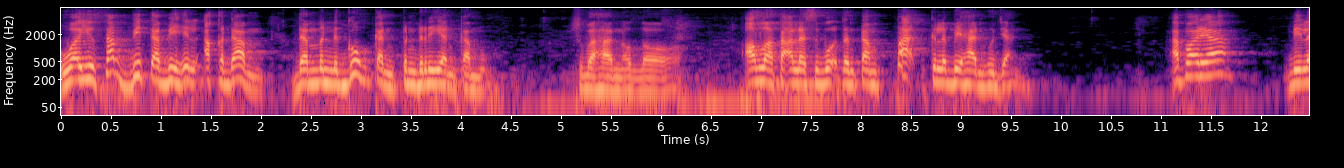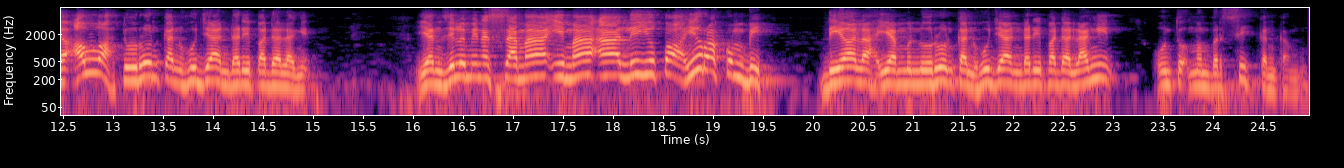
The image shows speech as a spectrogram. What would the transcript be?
Wa yuthabbita bihil aqdam dan meneguhkan pendirian kamu. Subhanallah. Allah Ta'ala sebut tentang empat kelebihan hujan. Apa dia? Bila Allah turunkan hujan daripada langit. Yanzilu minas sama'i ma'a liyutahirakum bih. Dialah yang menurunkan hujan daripada langit untuk membersihkan kamu.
